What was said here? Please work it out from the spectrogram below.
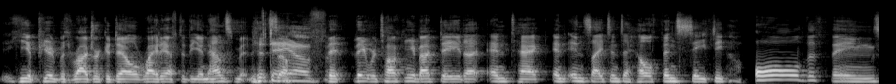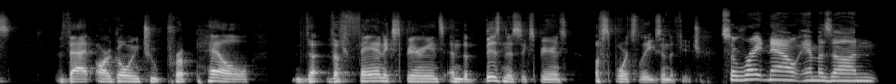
he appeared with Roger Goodell right after the announcement. Day of. they, they were talking about data and tech and insights into health and safety, all the things that are going to propel the, the fan experience and the business experience of sports leagues in the future. So right now, Amazon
